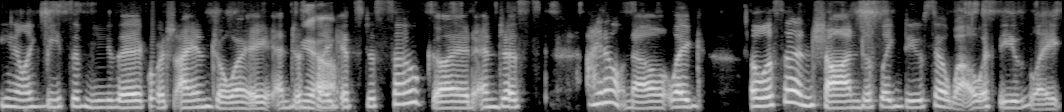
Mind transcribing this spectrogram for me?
you know like beats of music which I enjoy and just Yeah. like it's just so good and just I don't know like Alyssa and Shawn just like do so well with these like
